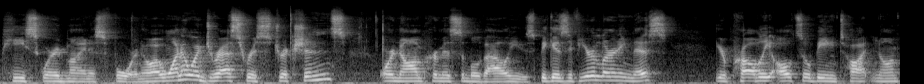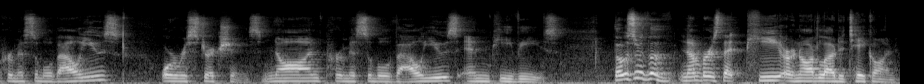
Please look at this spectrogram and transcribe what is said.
p squared minus 4. Now I want to address restrictions or non-permissible values because if you're learning this, you're probably also being taught non-permissible values or restrictions, non-permissible values, NPVs. Those are the numbers that P are not allowed to take on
